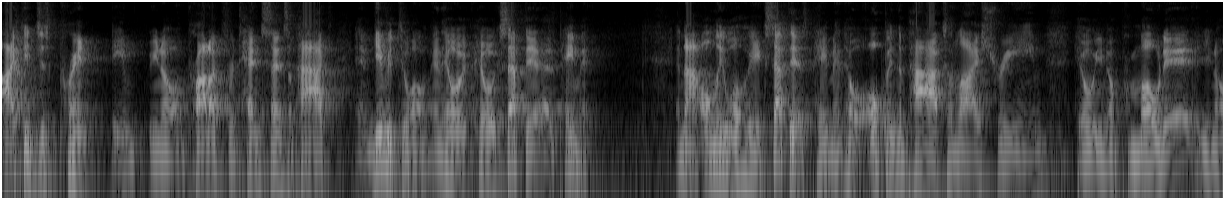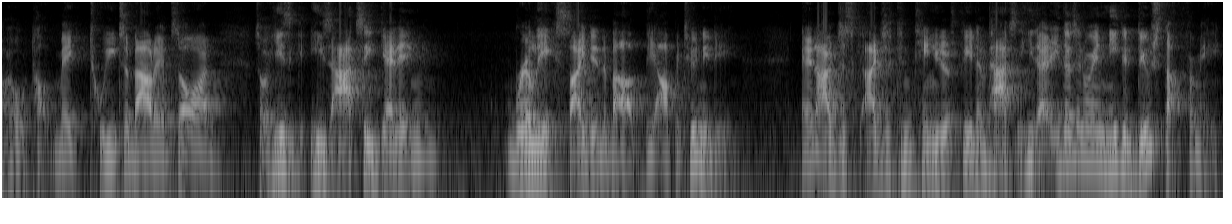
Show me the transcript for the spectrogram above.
I could just print a you know a product for 10 cents a pack and give it to him and he'll he'll accept it as payment. And not only will he accept it as payment, he'll open the packs on live stream. He'll, you know, promote it. You know, he'll talk, make tweets about it and so on. So he's he's actually getting really excited about the opportunity. And I just I just continue to feed him packs. He, he doesn't really need to do stuff for me.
